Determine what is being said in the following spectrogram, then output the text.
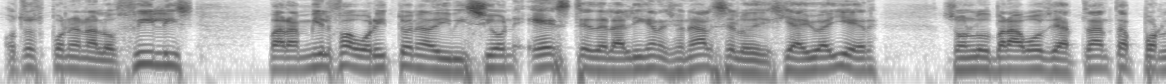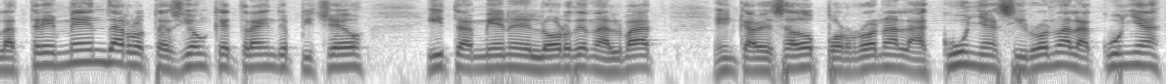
otros ponen a los Phillies. Para mí el favorito en la división este de la Liga Nacional, se lo decía yo ayer, son los Bravos de Atlanta por la tremenda rotación que traen de picheo y también el orden al bat encabezado por Ronald Acuña. Si Ronald Acuña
